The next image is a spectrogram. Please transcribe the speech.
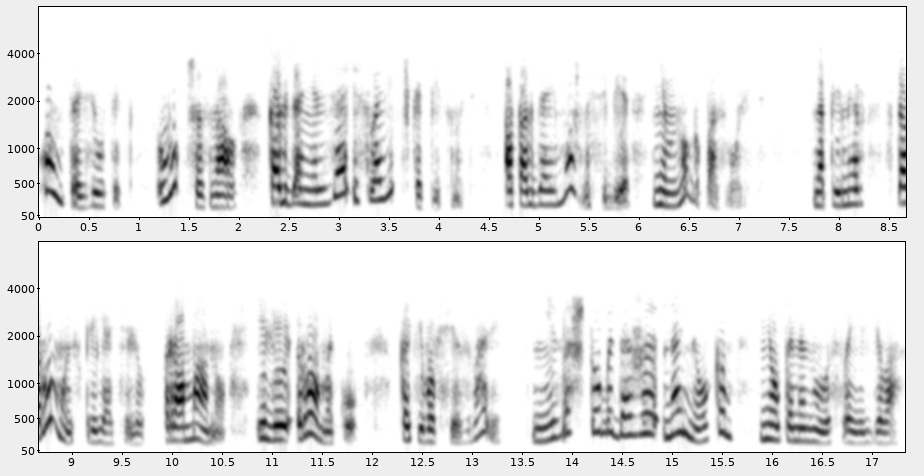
он-то, Зютык, лучше знал, когда нельзя и словечко пикнуть, а когда и можно себе немного позволить. Например, второму их приятелю, Роману или Ромыку, как его все звали, ни за что бы даже намеком не упомянул о своих делах.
